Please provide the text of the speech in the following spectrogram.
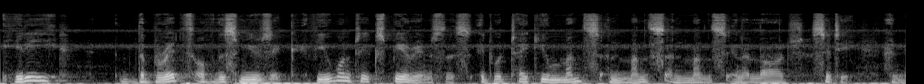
hierdie the breadth of this music, if you want to experience this, it would take you months and months and months in a large city. And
